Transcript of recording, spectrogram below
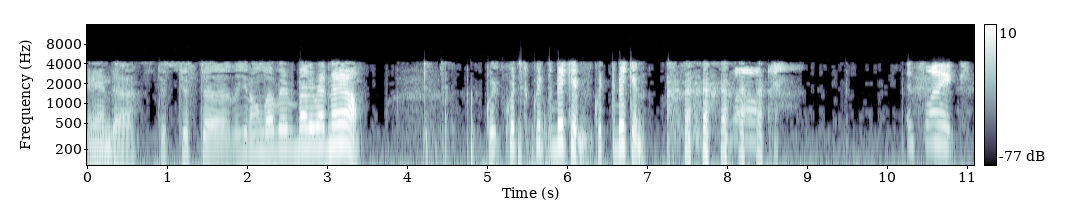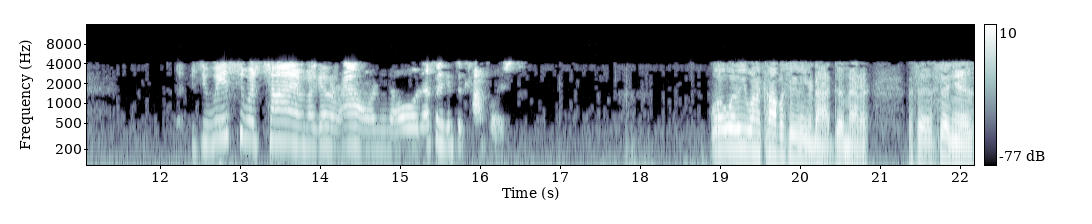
and uh, just just uh, you know, love everybody right now. Quit quit quit the bicking, quit the bicking. Well, it's like if you waste too much time like around, you know, nothing gets accomplished. Well, whether you want to accomplish anything or not, doesn't matter. The, th- the thing is,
